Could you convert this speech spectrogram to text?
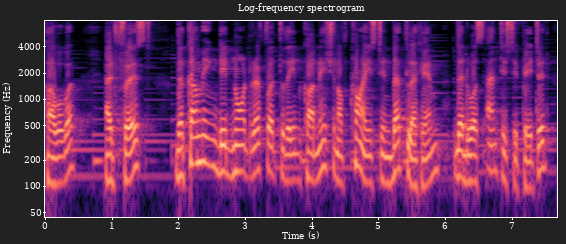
However, at first, the coming did not refer to the incarnation of Christ in Bethlehem that was anticipated,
